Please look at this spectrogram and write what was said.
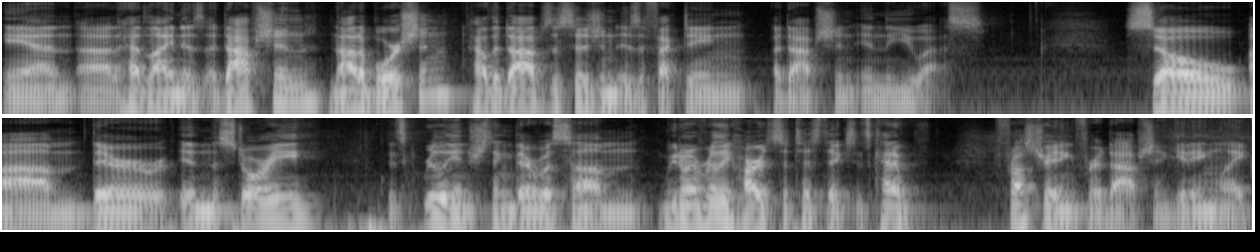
And uh, the headline is Adoption, Not Abortion How the Dobbs Decision is Affecting Adoption in the U.S. So, um, there in the story, it's really interesting. There was some, we don't have really hard statistics. It's kind of frustrating for adoption. Getting like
